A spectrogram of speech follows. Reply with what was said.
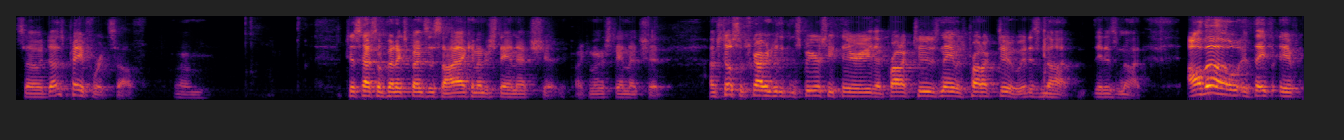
so it does pay for itself um, just have some vet expenses i can understand that shit i can understand that shit I'm still subscribing to the conspiracy theory that product two's name is product two. It is not. It is not. Although if they if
